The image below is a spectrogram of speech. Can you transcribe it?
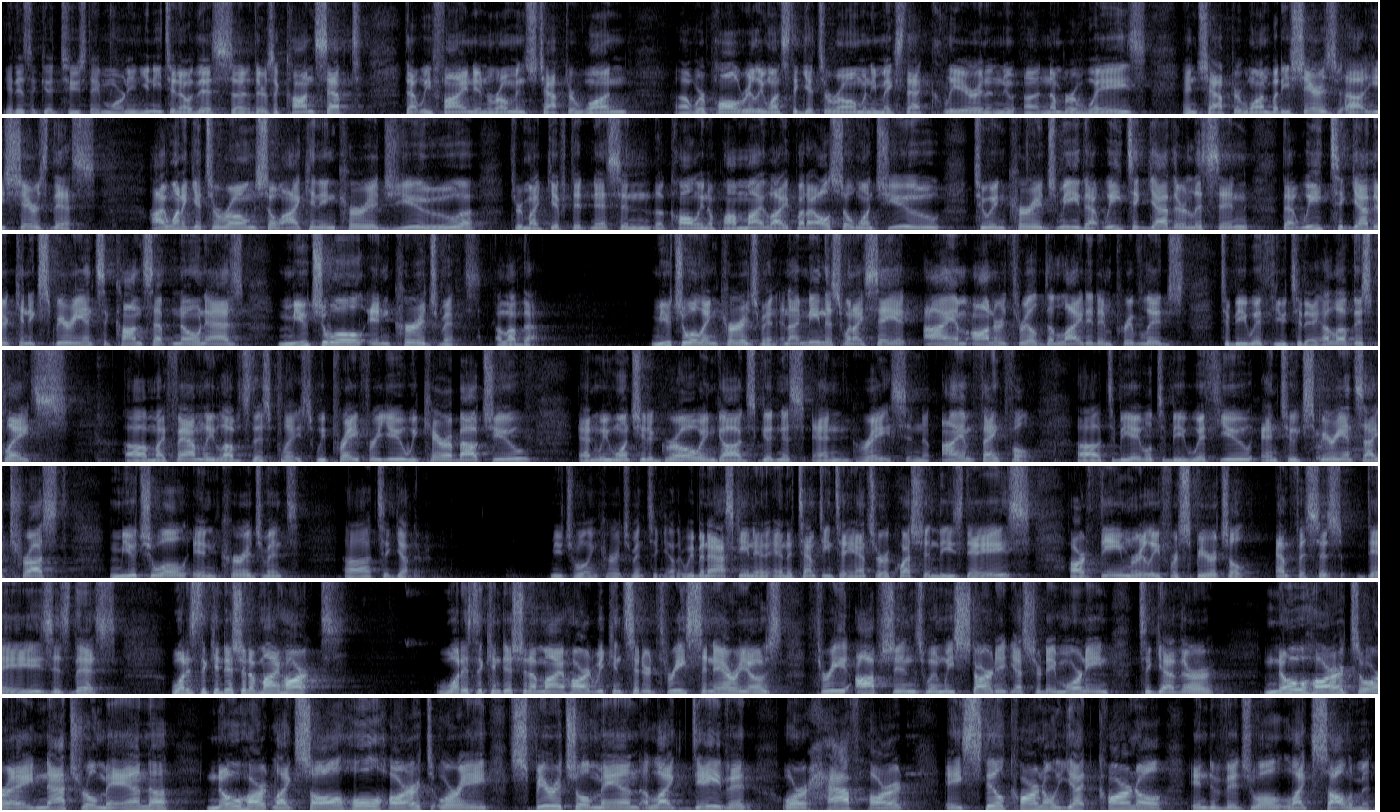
It is a good Tuesday morning. You need to know this uh, there's a concept that we find in Romans chapter 1 uh, where Paul really wants to get to Rome, and he makes that clear in a, new, a number of ways in chapter 1. But he shares, uh, he shares this I want to get to Rome so I can encourage you through my giftedness and the calling upon my life, but I also want you to encourage me that we together, listen, that we together can experience a concept known as mutual encouragement. I love that. Mutual encouragement. And I mean this when I say it. I am honored, thrilled, delighted, and privileged to be with you today. I love this place. Uh, my family loves this place. We pray for you, we care about you, and we want you to grow in God's goodness and grace. And I am thankful uh, to be able to be with you and to experience, I trust, mutual encouragement uh, together. Mutual encouragement together. We've been asking and, and attempting to answer a question these days. Our theme, really, for spiritual emphasis days is this What is the condition of my heart? What is the condition of my heart? We considered three scenarios, three options when we started yesterday morning together no heart or a natural man uh, no heart like Saul, whole heart, or a spiritual man like David, or half heart, a still carnal yet carnal individual like Solomon.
